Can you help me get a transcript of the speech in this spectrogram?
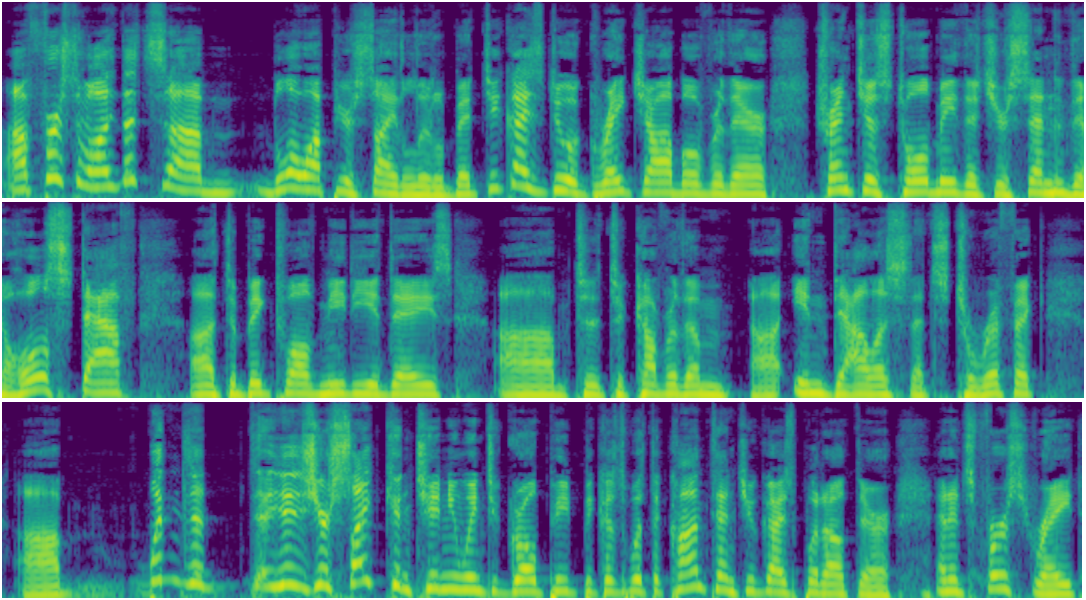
Uh, first of all, let's um, blow up your site a little bit. You guys do a great job over there. Trent just told me that you're sending the whole staff uh, to Big 12 Media Days um, to, to cover them uh, in Dallas. That's terrific. Uh, the, is your site continuing to grow, Pete? Because with the content you guys put out there, and it's first rate,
